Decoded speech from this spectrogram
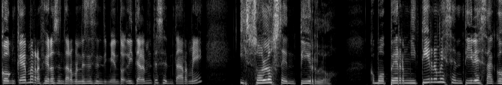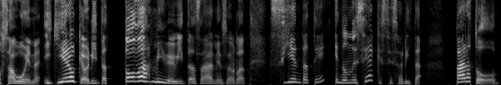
¿con qué me refiero a sentarme en ese sentimiento? Literalmente sentarme y solo sentirlo como permitirme sentir esa cosa buena. Y quiero que ahorita todas mis bebitas hagan eso, ¿verdad? Siéntate en donde sea que estés ahorita. Para todo.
